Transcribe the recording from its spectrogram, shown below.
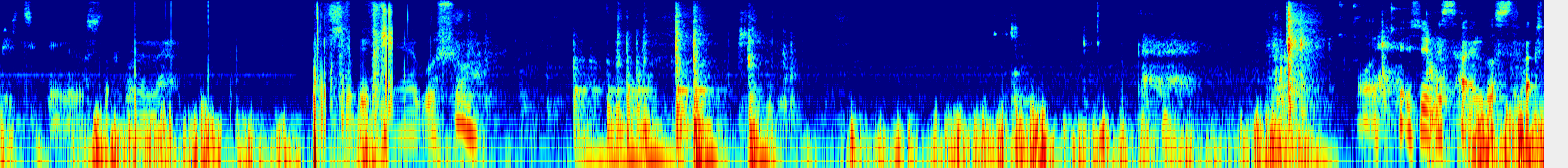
Bir dəqiqə dostlar, bunu mən şəbəkəyə qoşum. Oy, üzrlü sayın dostlar.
